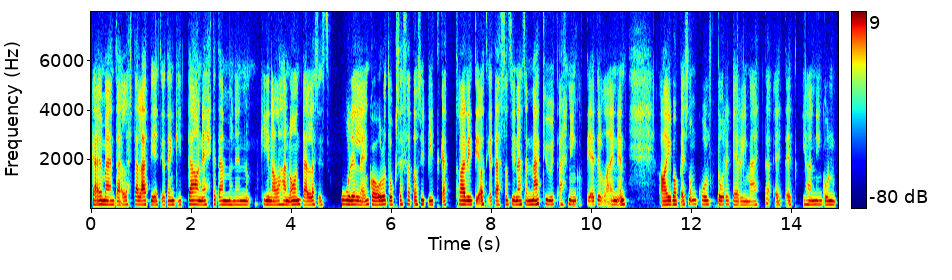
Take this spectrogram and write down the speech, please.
käymään tällaista läpi, että jotenkin tämä on ehkä tämmöinen, Kiinallahan on tällaisessa uudelleen koulutuksessa tosi pitkät traditiot ja tässä on sinänsä näkyy tämä niin kuin tietynlainen aivopesun kulttuuriperimä, että et, et ihan niin kuin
